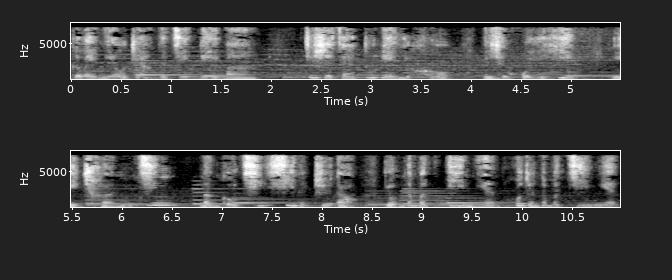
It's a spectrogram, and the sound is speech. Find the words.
各位，你有这样的经历吗？就是在多年以后，你去回忆。你曾经能够清晰的知道，有那么一年或者那么几年，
